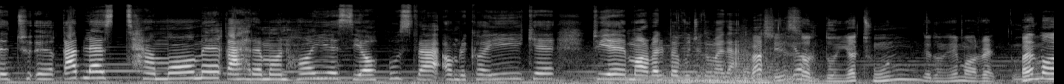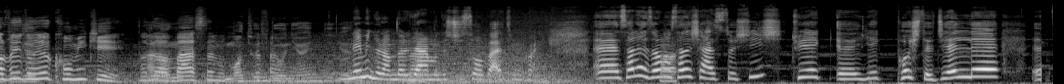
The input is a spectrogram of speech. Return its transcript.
قبل از تمام قهرمان های سیاه پوست و آمریکایی که توی مارول به وجود اومدن. بخشی سال دنیا تون یا دنیای مارول؟ من مارول دنیا کمیکه. حالا بحث ما تو این دنیای دیگه. نمی‌دونم داری در مورد چی صحبت می‌کنی. سال 1966 توی یک پشت جل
